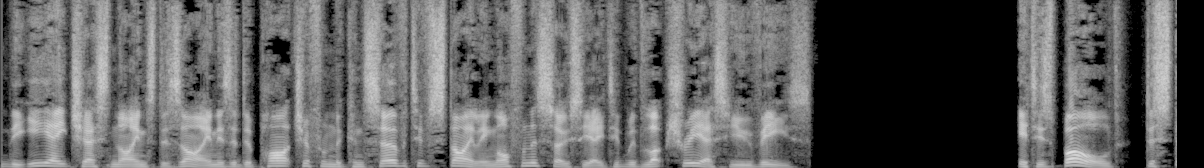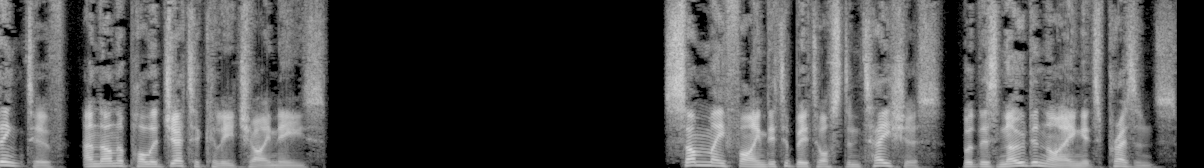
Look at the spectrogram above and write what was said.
The the EHS9's design is a departure from the conservative styling often associated with luxury SUVs. It is bold, distinctive, and unapologetically Chinese. Some may find it a bit ostentatious, but there's no denying its presence.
